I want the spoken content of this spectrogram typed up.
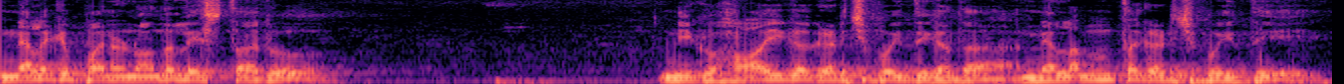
నెలకి పన్నెండు వందలు ఇస్తారు. నీకు హాయిగా గడిచిపోయింది కదా నెలంతా గడిచిపోయింది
